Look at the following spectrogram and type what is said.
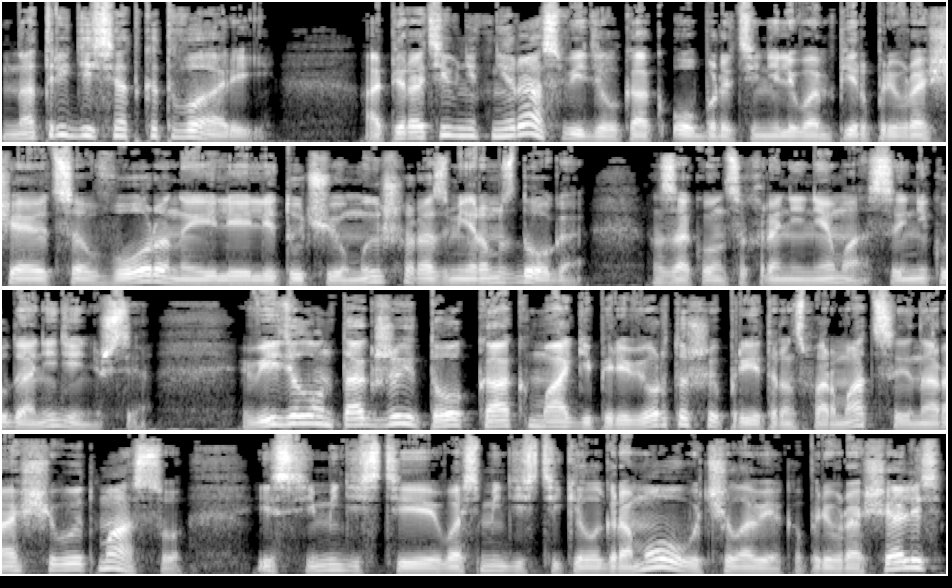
на три десятка тварей, Оперативник не раз видел, как оборотень или вампир превращаются в ворона или летучую мышь размером с дога. Закон сохранения массы, никуда не денешься. Видел он также и то, как маги-перевертыши при трансформации наращивают массу. Из 70-80 килограммового человека превращались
